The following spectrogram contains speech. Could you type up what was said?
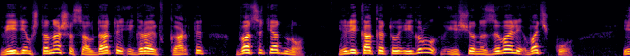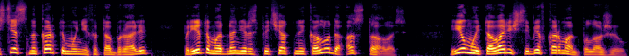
Видим, что наши солдаты играют в карты в 21, или, как эту игру еще называли, в очко. Естественно, карты мы у них отобрали, при этом одна нераспечатанная колода осталась. Ее мой товарищ себе в карман положил.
